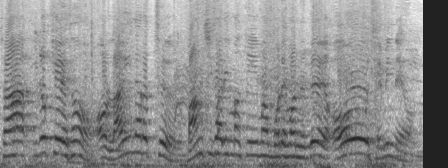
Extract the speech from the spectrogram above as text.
자 이렇게 해서 어, 라인하르트 망치살인마 게임 한번 해봤는데 어우 재밌네요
